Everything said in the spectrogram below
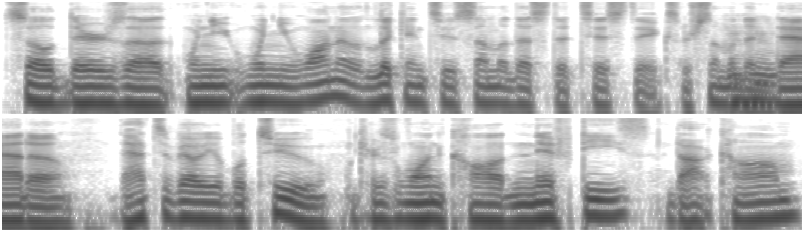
so there's a when you when you want to look into some of the statistics or some of the data, that's available too. There's one called nifties.com.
